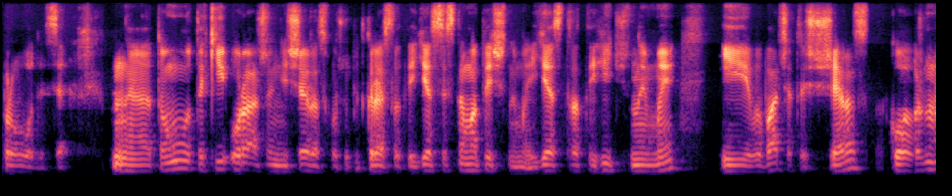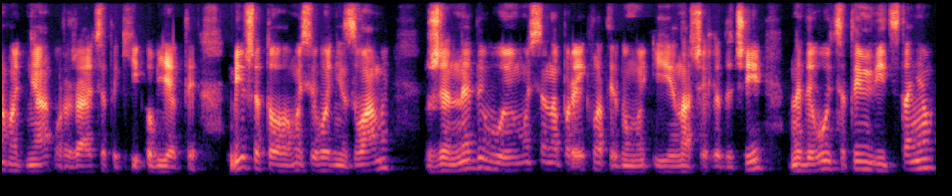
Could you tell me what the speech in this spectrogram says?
проводиться. Е, Тому такі ураження, ще раз хочу підкреслити, є систематичними, є стратегічними, і ви бачите ще раз кожного дня уражаються такі об'єкти. Більше того, ми сьогодні з вами вже не дивуємося, наприклад. Я думаю, і наші глядачі не дивуються тим відстаням,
